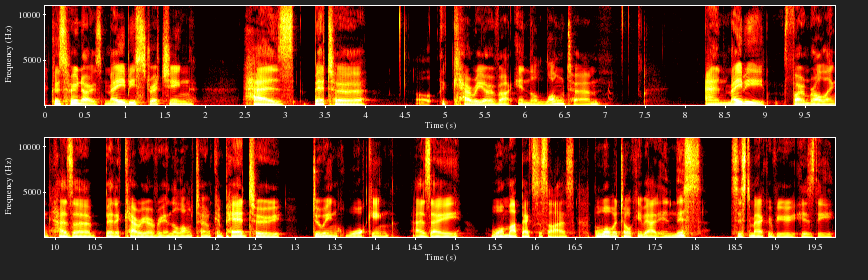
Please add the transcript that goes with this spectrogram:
Because who knows, maybe stretching has better uh, carryover in the long term and maybe foam rolling has a better carryover in the long term compared to doing walking as a warm up exercise. But what we're talking about in this systematic review is the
